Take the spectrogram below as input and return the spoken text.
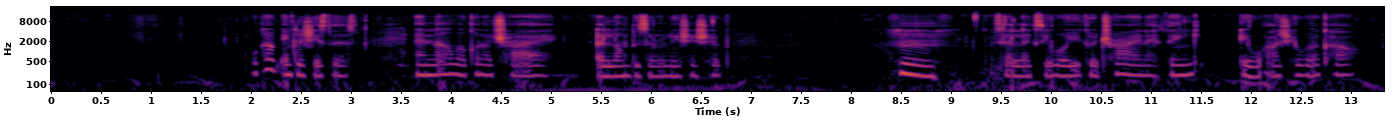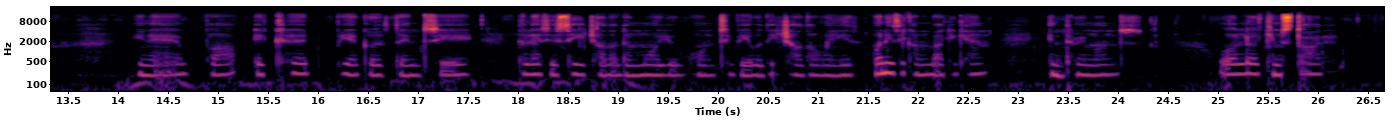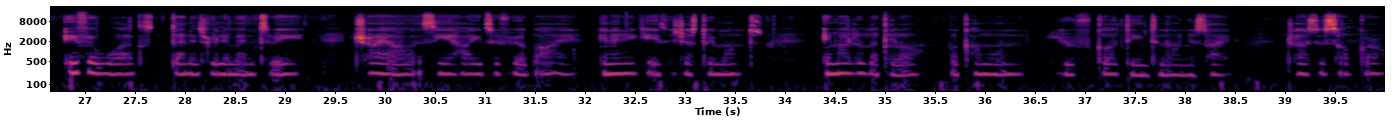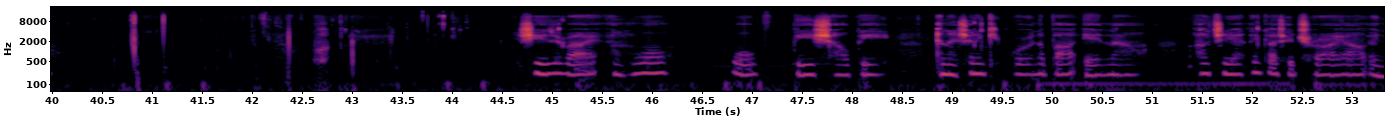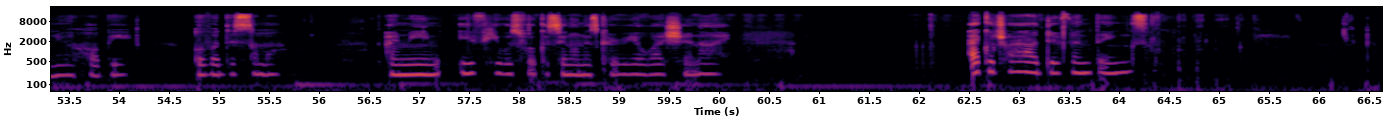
what kind of English is this? And now we're gonna try a long distance relationship. Hmm said Lexi, well, you could try, and I think it will actually work out, you know. But it could be a good thing to the less you see each other, the more you want to be with each other. When he's when is he coming back again? In three months. Well, look, him started. If it works, then it's really meant to be. Try out and see how you two feel about it. In any case, it's just three months. It might look like a lot, but come on, you've got the internet on your side. Trust yourself, girl. She's right, and what will be shall be, and I shouldn't keep worrying about it now. Actually, I think I should try out a new hobby over this summer. I mean, if he was focusing on his career, why shouldn't I? I could try out different things,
